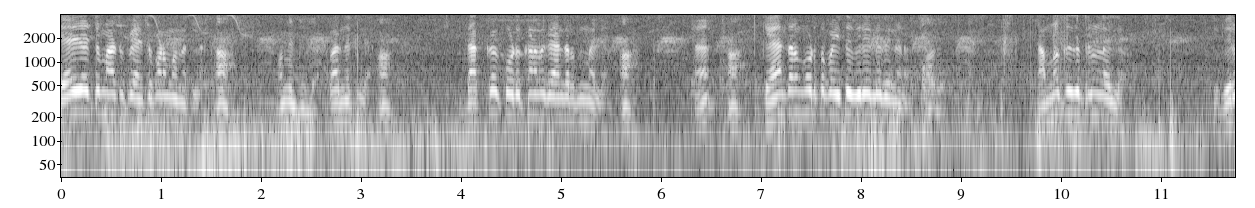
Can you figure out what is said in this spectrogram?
ഏഴ് എട്ട് മാസം പെൻഷൻ പണം വന്നിട്ടില്ല. ആ വന്നിട്ടില്ല. വന്നിട്ടില്ല. ആ. ഇതൊക്കെ കൊടുക്കണത് കേന്ദ്രത്തിൽ നിന്നല്ലേ? കേന്ദ്രം കൊടുത്ത പൈസ ഇവരല്ലേ തന്നെയാണ് നമുക്ക് നമ്മൾക്ക് കിട്ടണില്ലല്ലോ ഇവർ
